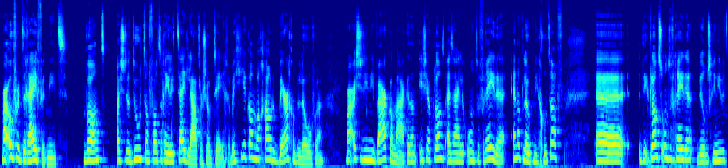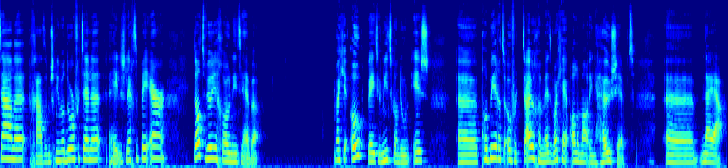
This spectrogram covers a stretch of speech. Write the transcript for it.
maar overdrijf het niet. Want als je dat doet, dan valt de realiteit later zo tegen. Weet je, je kan wel gouden bergen beloven. Maar als je die niet waar kan maken, dan is jouw klant uiteindelijk ontevreden en dat loopt niet goed af. Uh, die klant is ontevreden, wil misschien niet betalen, gaat het misschien wel doorvertellen, hele slechte PR. Dat wil je gewoon niet hebben. Wat je ook beter niet kan doen, is uh, proberen te overtuigen met wat jij allemaal in huis hebt. Uh, nou ja,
